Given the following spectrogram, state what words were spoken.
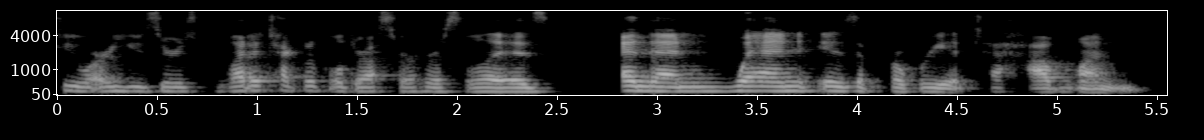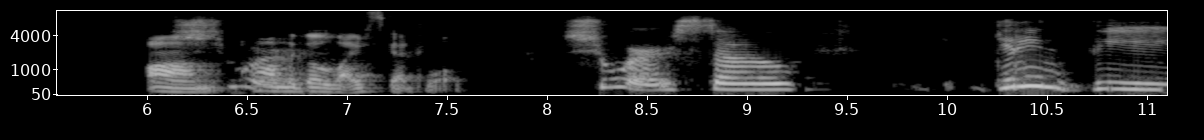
to our users what a technical dress rehearsal is and then when is appropriate to have one um, sure. on the go live schedule? Sure. So getting the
